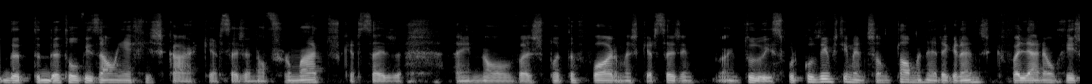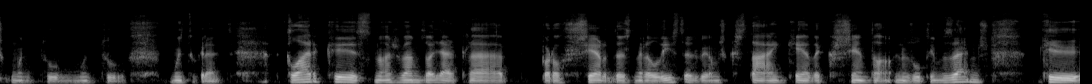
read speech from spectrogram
da, televisão em arriscar, quer seja novos formatos, quer seja em novas plataformas, quer seja em, em tudo isso, porque os investimentos são de tal maneira grandes que falhar é um risco muito, muito, muito grande. Claro que se nós vamos olhar para, para o share das generalistas, vemos que está em queda crescente nos últimos anos, que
